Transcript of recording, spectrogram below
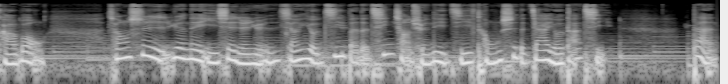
卡泵，尝试院内一线人员享有基本的清场权利及同事的加油打气，但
